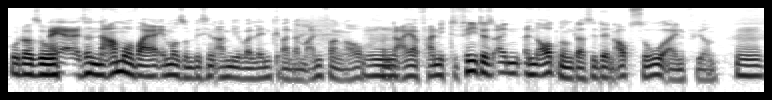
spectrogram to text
oder so. Naja, also Namor war ja immer so ein bisschen ambivalent, gerade am Anfang auch. Mhm. Von daher fand ich, finde ich das in, in Ordnung, dass sie den auch so einführen. Mhm.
